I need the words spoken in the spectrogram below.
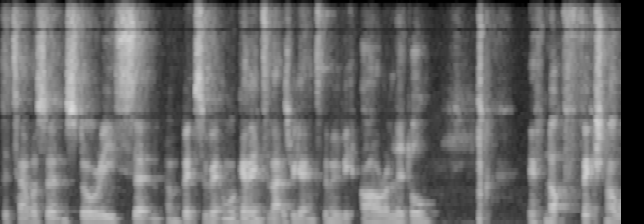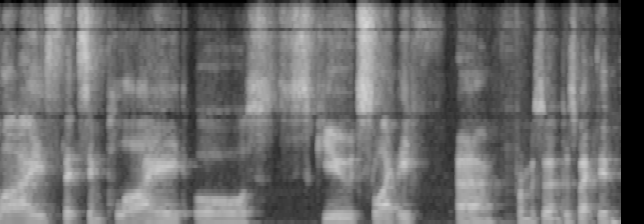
to tell a certain story, certain um, bits of it, and we'll get into that as we get into the movie, are a little, if not fictionalized, it's implied or skewed slightly um, from a certain perspective.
